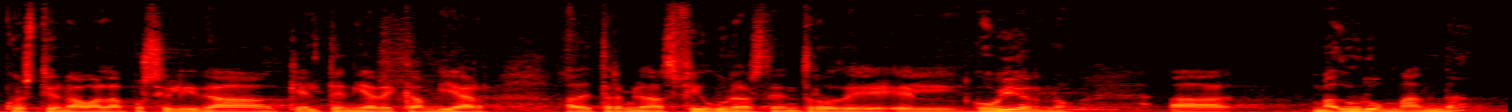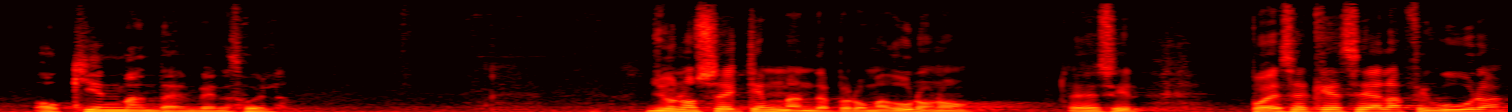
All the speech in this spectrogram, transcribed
cuestionaba la posibilidad que él tenía de cambiar a determinadas figuras dentro de el gobierno. ¿Maduro manda o quién manda en Venezuela? Yo no sé quién manda, pero Maduro no. Es decir, puede ser que sea la figura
